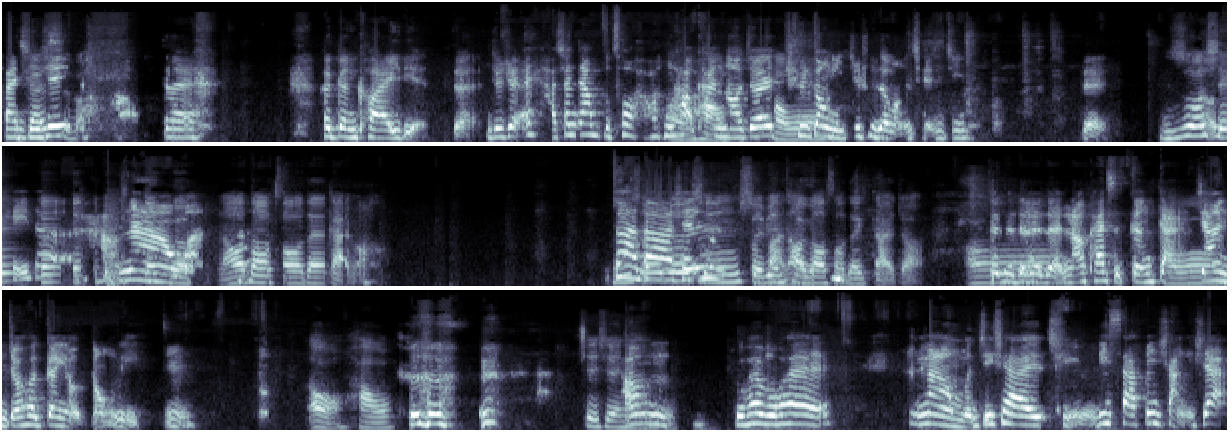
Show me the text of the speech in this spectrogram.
版型先好，对。会更快一点，对，你就觉得哎，好像这样不错，好，很好看哦，就会驱动你继续的往前进。对，你是说谁的？好，那我然后到时候再改吗？对啊，大家先随便套，到时候再改的。对对对对对，然后开始更改，这样你就会更有动力。嗯，哦，好，谢谢你。好，嗯，不会不会。那我们接下来请 Lisa 分享一下。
